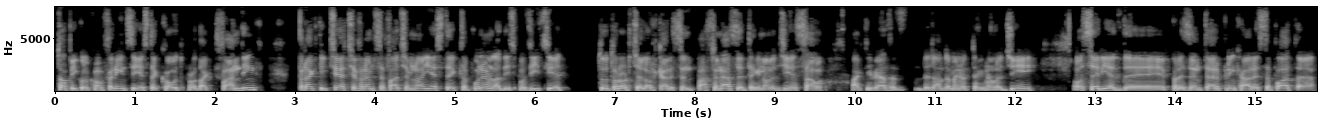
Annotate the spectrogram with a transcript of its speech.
topicul conferinței este Code Product Funding. Practic, ceea ce vrem să facem noi este să punem la dispoziție tuturor celor care sunt pasionați de tehnologie sau activează deja în domeniul tehnologiei o serie de prezentări prin care să poată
